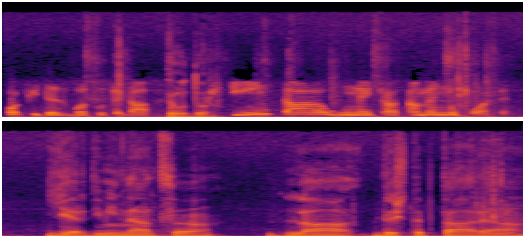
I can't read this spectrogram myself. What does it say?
pot fi dezbătute, dar Teodor, știința unei tratament nu poate. Ieri dimineață, la deșteptarea,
